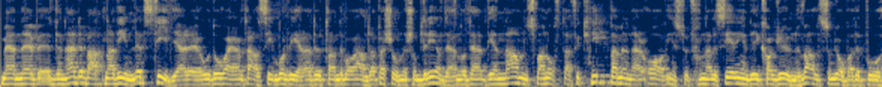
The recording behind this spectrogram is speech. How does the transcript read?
Men eh, den här debatten hade inletts tidigare och då var jag inte alls involverad utan det var andra personer som drev den. Och det, det namn som man ofta förknippar med den här avinstitutionaliseringen det är Karl Grunewald som jobbade på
